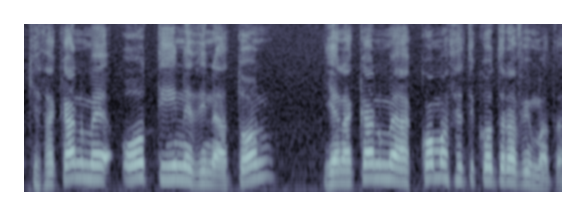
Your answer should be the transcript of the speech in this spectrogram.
και θα κάνουμε ό,τι είναι δυνατόν για να κάνουμε ακόμα θετικότερα βήματα.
